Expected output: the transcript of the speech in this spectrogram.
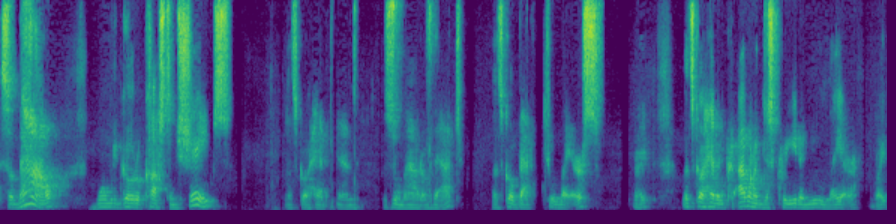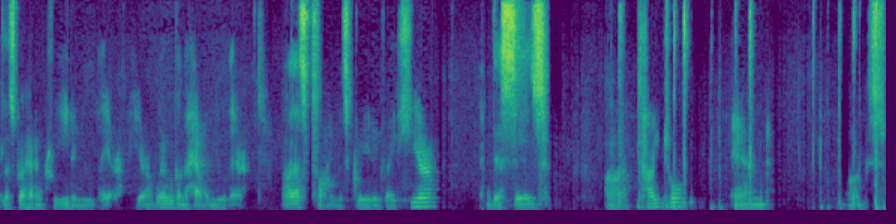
So now when we go to custom shapes, let's go ahead and zoom out of that. Let's go back to layers, right? Let's go ahead and, I want to just create a new layer, right? Let's go ahead and create a new layer here. Where we're we going to have a new layer? Oh, that's fine. Let's create it right here. And this is uh, title and mugs.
